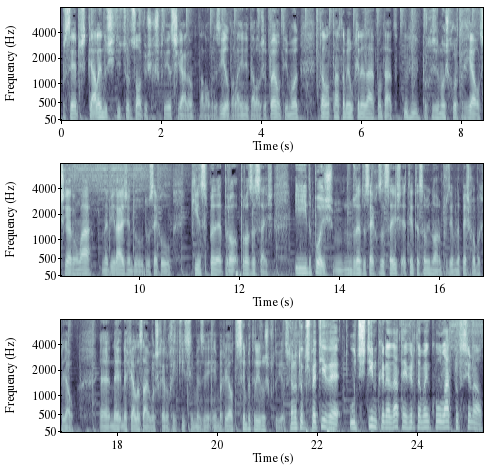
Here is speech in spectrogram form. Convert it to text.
percebes que além dos sítios todos óbvios que os portugueses chegaram, está lá o Brasil, está lá a Índia, está lá o Japão, o Timor, está, está também o Canadá apontado. Uhum. Porque os irmãos Corte Real chegaram lá na viragem do, do século XV para, para, o, para o XVI. E depois, durante o século XVI, a tentação enorme, por exemplo, na pesca ao bacalhau, uh, naquelas águas que eram riquíssimas em, em bacalhau, sempre atraíram os portugueses. Então, na tua perspectiva, é, o destino Canadá tem a ver também com o lado profissional?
